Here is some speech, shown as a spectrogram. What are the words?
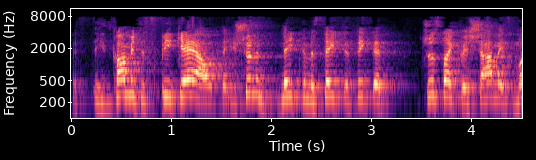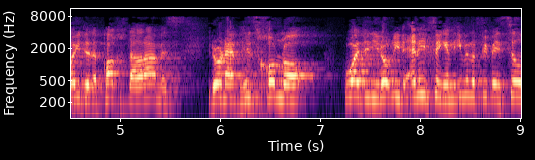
It's, he's coming to speak out that you shouldn't make the mistake to think that just like Beishame's Moide, the Pachsh Dal Ramis, you don't have his Chumrah, I did, you don't need anything, and even the Sil,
